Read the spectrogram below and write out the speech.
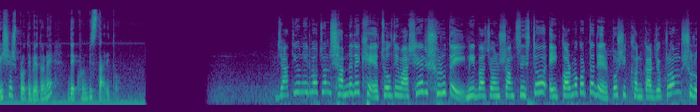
বিশেষ প্রতিবেদনে দেখুন বিস্তারিত। জাতীয় নির্বাচন সামনে রেখে চলতি মাসের শুরুতেই নির্বাচন সংশ্লিষ্ট এই কর্মকর্তাদের প্রশিক্ষণ কার্যক্রম শুরু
